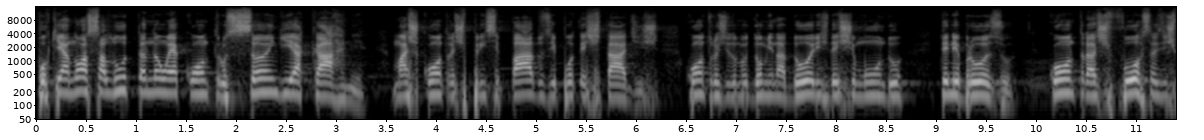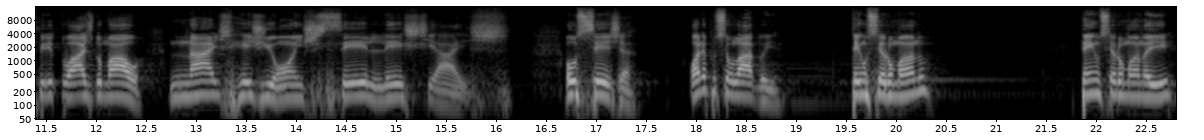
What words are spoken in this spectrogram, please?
Porque a nossa luta não é contra o sangue e a carne, mas contra os principados e potestades, contra os dominadores deste mundo tenebroso, contra as forças espirituais do mal nas regiões celestiais. Ou seja, olha para o seu lado aí. Tem um ser humano, tem um ser humano aí.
